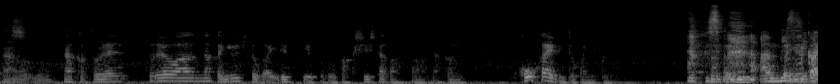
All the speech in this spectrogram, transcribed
なる私ほどね。なんかそれそれはなんか言う人がいるっていうことを学習したからさなんか公開日とかに行くのあ自ら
